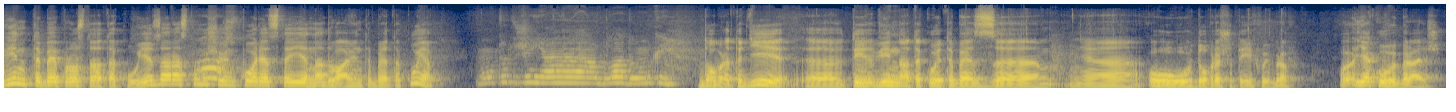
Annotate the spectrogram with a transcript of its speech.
він тебе просто атакує зараз, тому що він поряд стає. На 2 він тебе атакує. Ну тут же я обладунки. Добре, тоді е, ти, він атакує тебе з. Е, е, о, добре, що ти їх вибрав. О, яку вибираєш?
